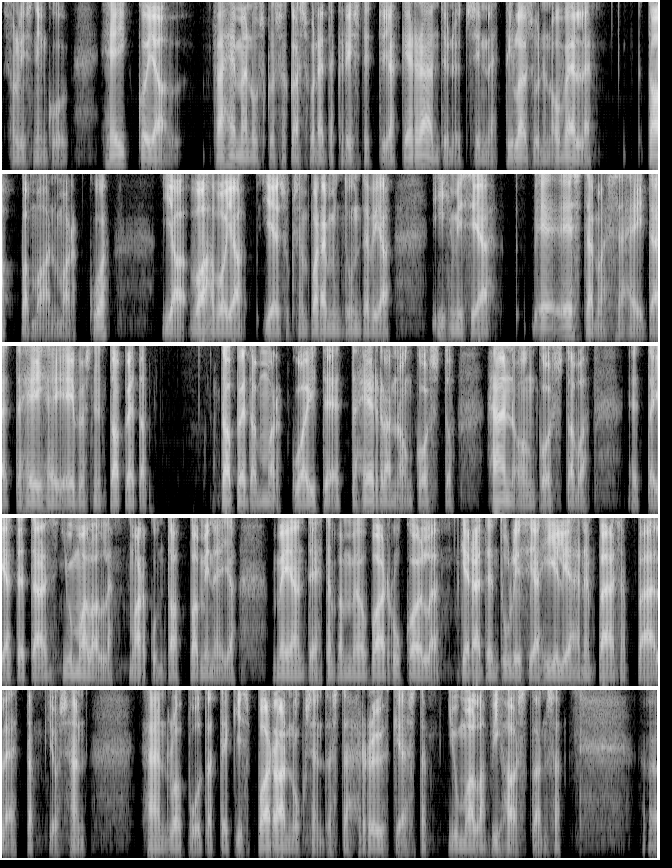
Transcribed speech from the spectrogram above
olisi niin kuin heikkoja, vähemmän uskossa kasvaneita kristittyjä kerääntynyt sinne tilaisuuden ovelle tappamaan Markkua ja vahvoja Jeesuksen paremmin tuntevia ihmisiä estämässä heitä, että hei hei, eipäs nyt tapeta, tapeta Markkua itse, että Herran on kosto, hän on kostava, että jätetään Jumalalle Markun tappaminen ja meidän tehtävämme on vaan rukoilla keräten tulisia hiiliä hänen päänsä päälle, että jos hän hän lopulta tekisi parannuksen tästä röyhkeästä Jumalan vihastansa.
